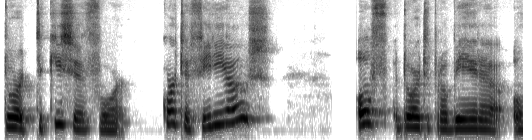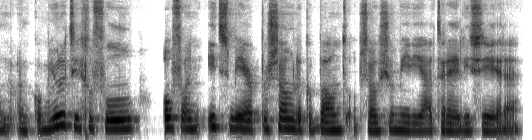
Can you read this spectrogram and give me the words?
door te kiezen voor korte video's of door te proberen om een communitygevoel of een iets meer persoonlijke band op social media te realiseren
